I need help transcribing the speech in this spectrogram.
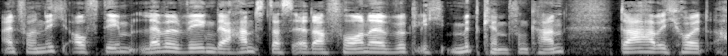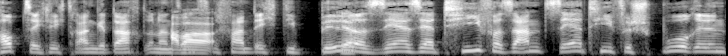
einfach nicht auf dem Level wegen der Hand, dass er da vorne wirklich mitkämpfen kann. Da habe ich heute hauptsächlich dran gedacht und ansonsten Aber- fand ich die Bilder Ja. sehr, sehr tiefer Sand, sehr tiefe Spurrillen,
